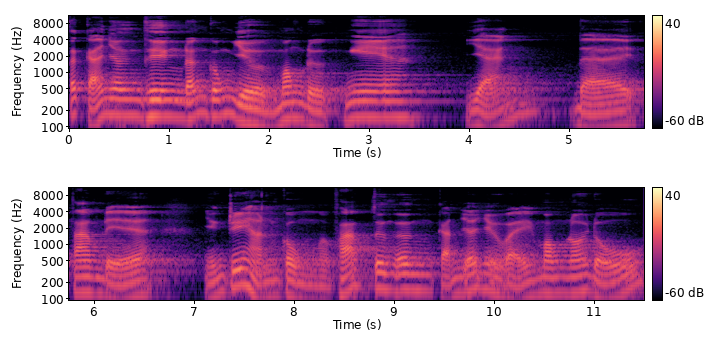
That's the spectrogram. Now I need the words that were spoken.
Tất cả nhân thiên đấng cúng dường mong được nghe, giảng đệ tam địa, những trí hạnh cùng pháp tương ưng. Cảnh giới như vậy mong nói đủ.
